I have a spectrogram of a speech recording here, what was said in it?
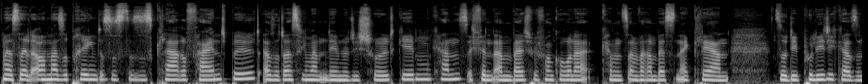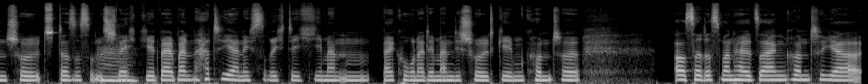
Was halt auch mal so prägend ist, ist dieses klare Feindbild, also dass jemandem, dem du die Schuld geben kannst. Ich finde, am Beispiel von Corona kann man es einfach am besten erklären. So, die Politiker sind schuld, dass es uns mhm. schlecht geht, weil man hatte ja nicht so richtig jemanden bei Corona, dem man die Schuld geben konnte. Außer, dass man halt sagen konnte, ja,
